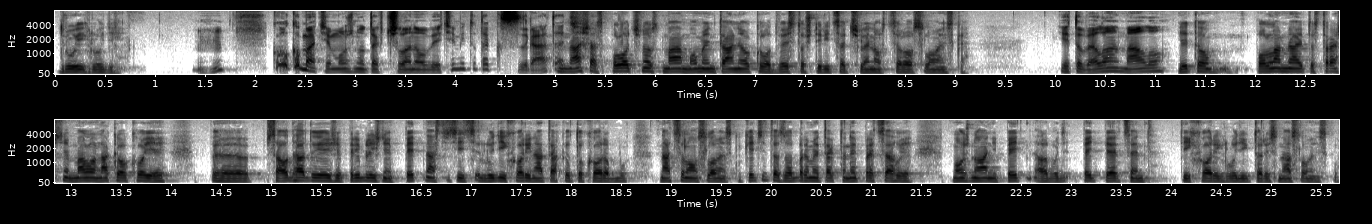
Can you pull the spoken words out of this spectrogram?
druhých ľudí. Uh-huh. Koľko máte možno tak členov? Viete mi to tak zrátať? Naša spoločnosť má momentálne okolo 240 členov z celého Slovenska. Je to veľa, málo? Je to, podľa mňa je to strašne málo, nakoľko je, e, sa odhaduje, že približne 15 tisíc ľudí chorí na takúto chorobu na celom Slovensku. Keď si to zoberieme, tak to nepredsahuje možno ani 5 alebo 5% tých chorých ľudí, ktorí sú na Slovensku.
